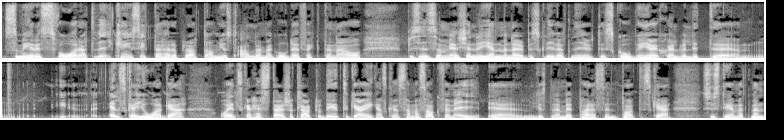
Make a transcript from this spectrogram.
som är det svåra. Att vi kan ju sitta här och prata om just alla de här goda effekterna. Och precis som jag känner igen mig när du beskriver att ni är ute i skogen. Jag är själv väldigt eh, Eh, älskar yoga och älskar hästar såklart. Och det tycker jag är ganska samma sak för mig. Eh, just det här med parasympatiska systemet. Men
